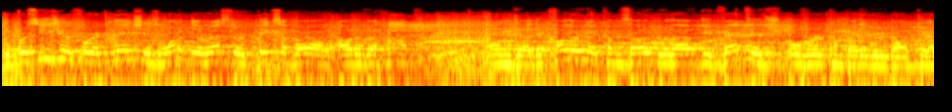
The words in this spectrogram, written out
The procedure for a clinch is one of the wrestler picks a ball out of a hat and uh, the comes out will have the advantage over competitor. Donc, uh,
